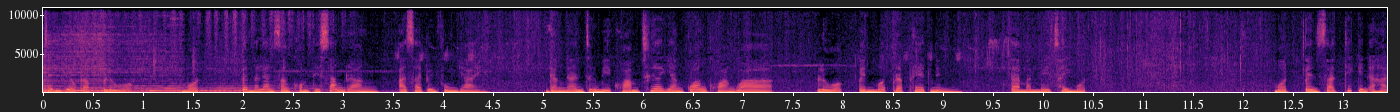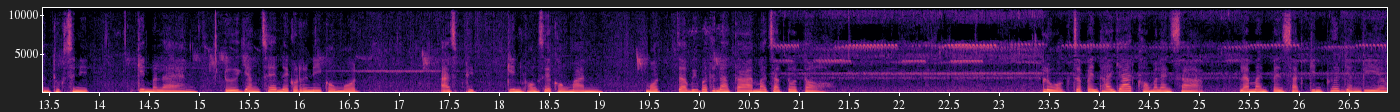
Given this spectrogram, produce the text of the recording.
เช่นเดียวกับปลวก มด เป็นแมลงสังคมที่สร้างรัง อาศัยเป็นฝูงใหญ่ ดังนั้นจึงมีความเชื่ออย่างกว้างขวางว่า ปลวกเป็นมดประเภทหนึ่ง แต่มันไม่ใช่มด มดเป็นสัตว์ที่กินอาหารทุกชนิด กินแมลง หรืออย่างเช่นในกรณีของมดแอสพิดกินของเสียของมัน มดจะวิวัฒนาการมาจากตัวต่อ ปลวกจะเป็นทายาทของแมลงสาบ และมันเป็นสัตว์กินพืชอย่างเดียว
